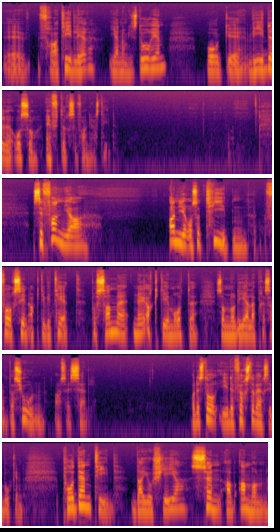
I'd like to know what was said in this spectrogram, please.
eh, fra tidligere, gjennom historien, og eh, videre også efter Sefanias tid. Sefania angir også tiden for sin aktivitet på samme nøyaktige måte som når det gjelder presentasjonen av seg selv. Og det står i det første verset i boken På den tid da Joshia, sønn av Ammon,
